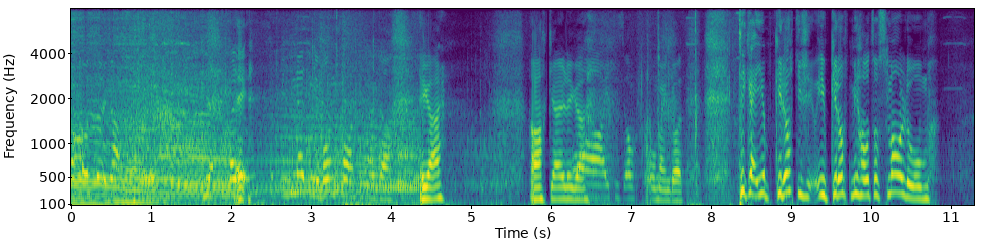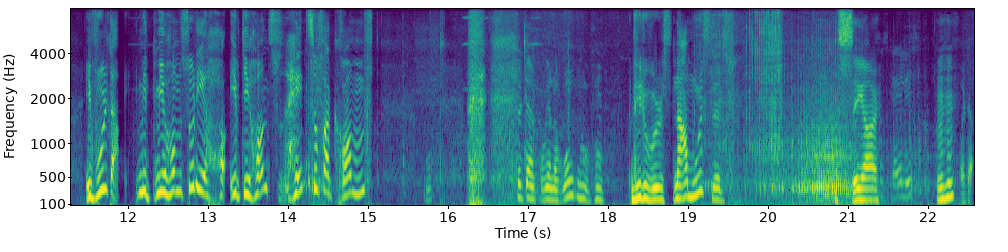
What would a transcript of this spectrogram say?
Raus, Alter. Ja, weil Ey. ich bin nicht in die Wand fahren, Alter. Egal. Ach, geil, Digga. Oh, jetzt ist auch, oh mein Gott. Digga, ich hab gedacht, ich, ich hab gedacht, mir haut aufs Maul oben. Ich wollte, mit mir haben so die, ich hab die Hand, so- Hände so verkrampft, Ich sollte dann probieren nach unten hupfen. wie du willst. Nein, muss nicht. Ist egal. Was geil ist. Mhm. Alter,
